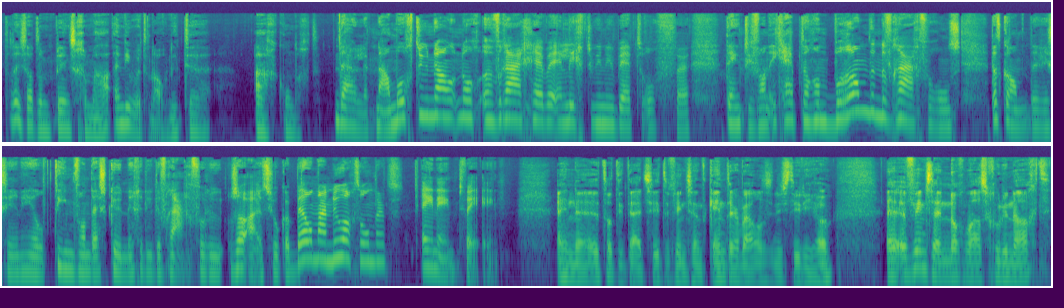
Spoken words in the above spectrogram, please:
dan is dat een prinsgemaal en die wordt dan ook niet aangekondigd. Duidelijk. Nou, mocht u nou nog een vraag hebben en ligt u in uw bed... of uh, denkt u van, ik heb nog een brandende vraag voor ons. Dat kan. Er is een heel team van deskundigen die de vraag voor u zal uitzoeken. Bel naar 0800 1121. En uh, tot die tijd zit Vincent Kenter bij ons in de studio. Uh, Vincent, nogmaals, goedenacht.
